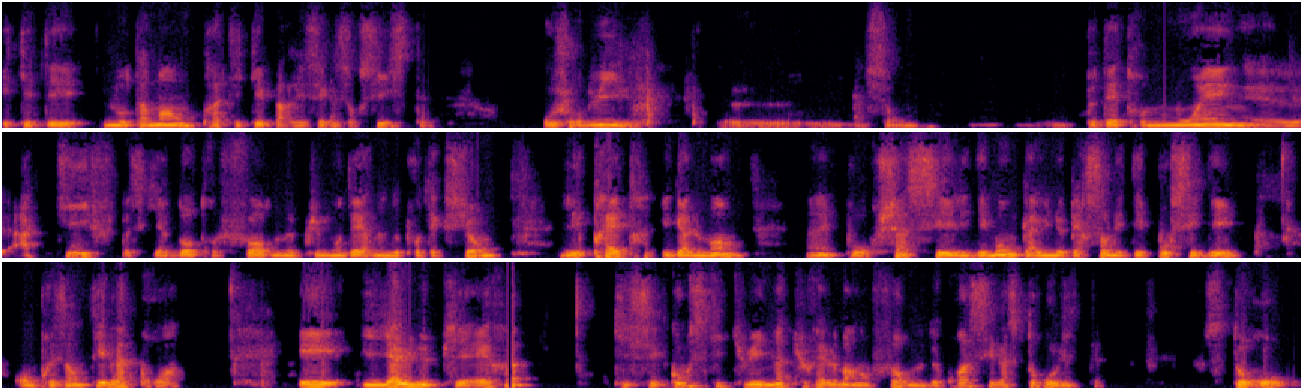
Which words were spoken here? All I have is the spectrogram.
et qui était notamment pratiquée par les exorcistes. Aujourd'hui, euh, ils sont peut-être moins euh, actifs parce qu'il y a d'autres formes plus modernes de protection. Les prêtres également, Hein, pour chasser les démons quand une personne était possédée, on présentait la croix. Et il y a une pierre qui s'est constituée naturellement en forme de croix, c'est la storolite. Storo,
